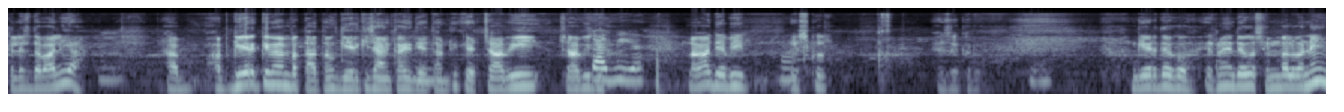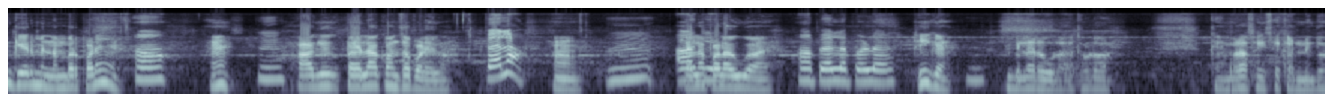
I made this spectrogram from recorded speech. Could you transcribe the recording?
क्लिच दबा लिया? हम्म। अब अब गियर की मैं बताता हूँ गियर की जानकारी देता हूँ ठीक है? चाबी चाबी है। लगा दिया अभी इसको। ऐसे करो। गियर देखो इसमें देखो सिंबल बने गियर में नंबर पड़े हैं? हाँ। हैं? हम्म, आगे पहला कौन सा पड़ेगा? पहला? हाँ। हम्म, पहला पड़ा हुआ है। हाँ पहला पड़ा है। ठीक है? हम्म। ब्लर हो रहा है थोड़ा। कैमरा सही से करने दो।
